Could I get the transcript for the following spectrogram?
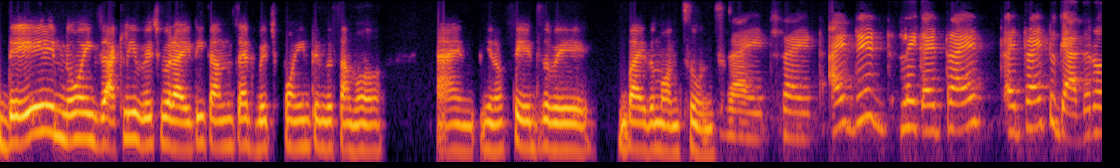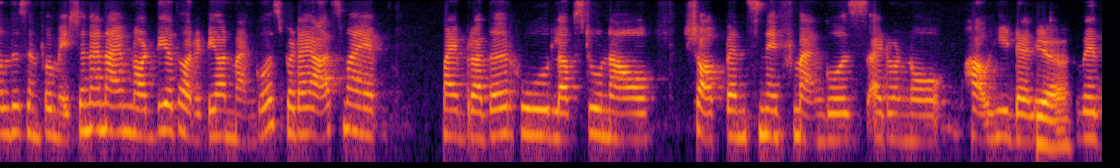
they know exactly which variety comes at which point in the summer, and you know, fades away by the monsoons. Right, right. I did like I tried I tried to gather all this information and I am not the authority on mangoes, but I asked my my brother who loves to now shop and sniff mangoes. I don't know how he dealt Yeah. with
